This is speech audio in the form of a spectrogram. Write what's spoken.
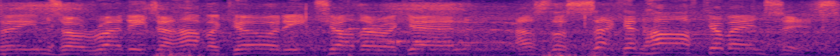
Teams are ready to have a go at each other again as the second half commences.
